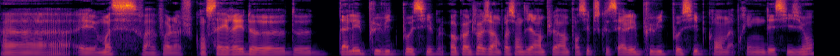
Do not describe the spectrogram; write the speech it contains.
Euh, et moi voilà je conseillerais de de d'aller le plus vite possible. Encore une fois j'ai l'impression de dire un peu impossible parce que c'est aller le plus vite possible quand on a pris une décision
